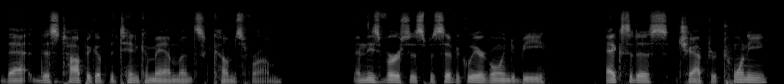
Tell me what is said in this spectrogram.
that this topic of the Ten Commandments comes from. And these verses specifically are going to be Exodus chapter 20,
